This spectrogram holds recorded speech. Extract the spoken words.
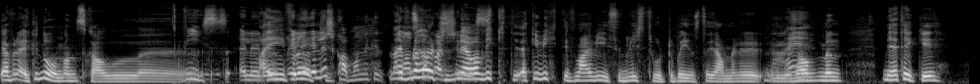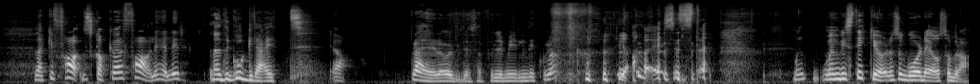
Ja, for det er jo ikke noe man skal uh... Vise. Eller, Nei, for eller, hørtes- eller skal man ikke Nei, for det hørtes ut som jeg var viktig. Det er ikke viktig for meg å vise brystvorter på Instagram. eller, eller sånn, men, men jeg tenker det, det skal ikke være farlig heller. Nei, det går greit. Ja, Pleier det å ordne seg for Emilie Nicolas? ja jeg syns det. Men, men hvis det ikke gjør det, så går det også bra.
